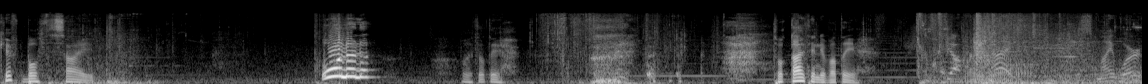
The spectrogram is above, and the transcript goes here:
كيف بوث سايد أوه لا لا توقعت إني بطيح job for. This might work.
